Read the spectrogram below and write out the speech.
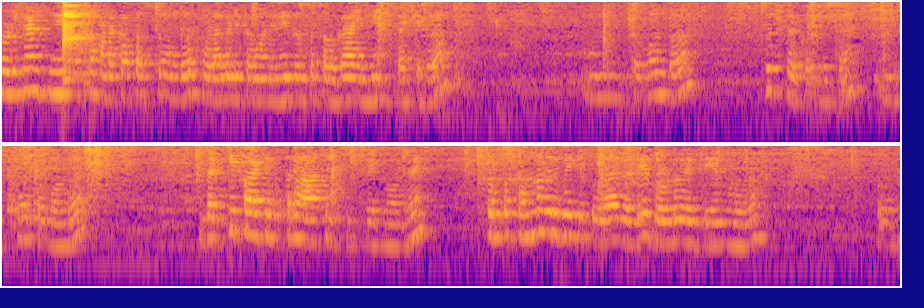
ನೋಡಿ ಫ್ರೆಂಡ್ಸ್ ನೀರ್ ದೋಸೆ ಮಾಡಕ ಫಸ್ಟ್ ಒಂದು ಉಳ್ಳಾಗಡ್ಡಿ ತಗೊಂಡಿನಿ. ದೋಸೆ ತಗೋಗ ಎಣ್ಣೆ ಹಚ್ಚಾಕಿದ್ರು. ತಗೊಂಡು ಚುಚ್ಬೇಕು ಅದಕ್ಕೆ ಒಂದು ಸ್ಪೂನ್ ತಗೊಂಡು. ಗಟ್ಟಿ ಪಾಟ್ ಇರ್ತಲ್ಲ ಆ ಸೈಡ್ ಚುಚ್ಬೇಕು ನೋಡ್ರಿ. ಸ್ವಲ್ಪ ಸಣ್ಣದಿರ್ಬೇಕಿತ್ತು ಉಳ್ಳಾಗಡ್ಡಿ ದೊಡ್ಡದೈತಿ ಏನ್ ಮಾಡೋದು? ಸ್ವಲ್ಪ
